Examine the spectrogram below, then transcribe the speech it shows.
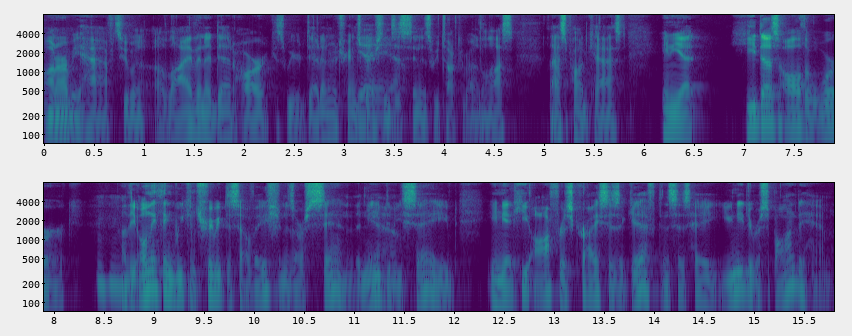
on our behalf to a, alive and a dead heart because we are dead in our transgressions yeah. of sin, as we talked about in the last last podcast, and yet He does all the work. Uh, the only thing we contribute to salvation is our sin, the need to be saved, and yet He offers Christ as a gift and says, "Hey, you need to respond to Him."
